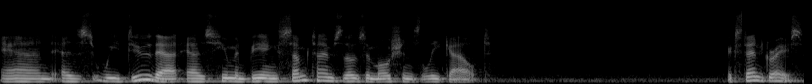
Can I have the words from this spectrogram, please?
And as we do that as human beings, sometimes those emotions leak out. Extend grace.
